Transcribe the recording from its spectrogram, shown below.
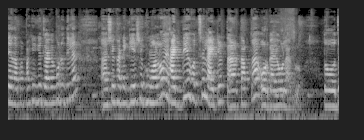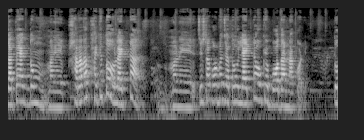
দেন আপনার পাখিকে জায়গা করে দিলেন। সেখানে গিয়ে সে ঘুমালো। সাইড দিয়ে হচ্ছে লাইটের তাপটা ওর গায়েও লাগল। তো যাতে একদম মানে সারা রাত থাকে তো লাইটটা মানে চেষ্টা করবেন যাতে ওই লাইটটা ওকে বদার না করে। তো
